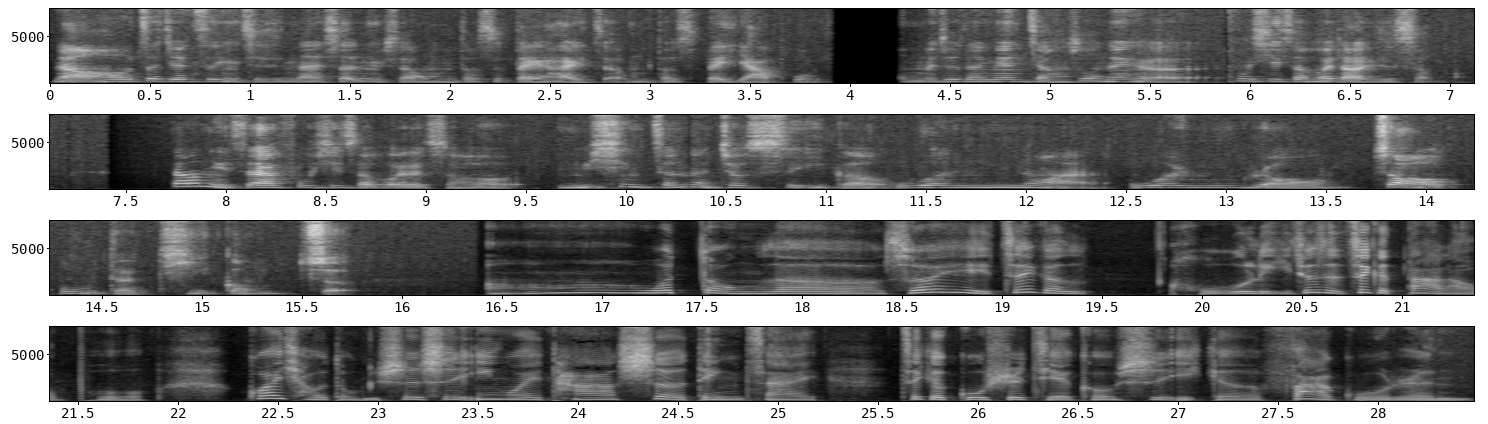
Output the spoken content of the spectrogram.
然后这件事情其实男生女生我们都是被害者，我们都是被压迫。我们就在那边讲说那个父系社会到底是什么？当你在父系社会的时候，女性真的就是一个温暖、温柔、照顾的提供者。哦，我懂了。所以这个狐狸就是这个大老婆，乖巧懂事，是因为她设定在这个故事结构是一个法国人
